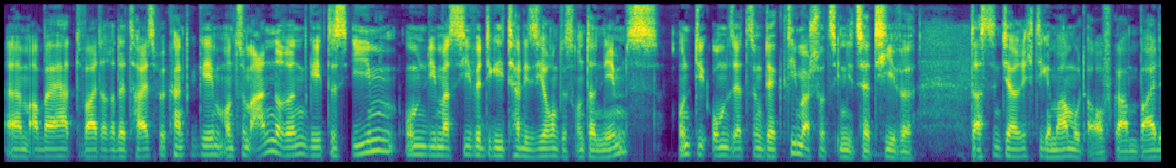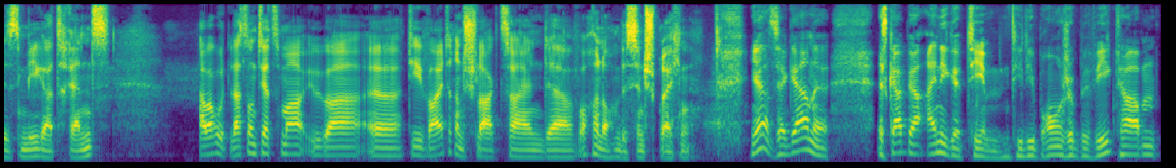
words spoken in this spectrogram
Ähm, aber er hat weitere Details bekannt gegeben. Und zum anderen geht es ihm um die massive Digitalisierung des Unternehmens und die Umsetzung der Klimaschutzinitiative. Das sind ja richtige Mammutaufgaben, beides Megatrends. Aber gut, lass uns jetzt mal über äh, die weiteren Schlagzeilen der Woche noch ein bisschen sprechen. Ja, sehr gerne. Es gab ja einige Themen, die die Branche bewegt haben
